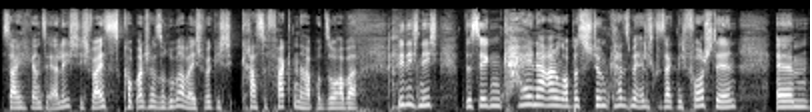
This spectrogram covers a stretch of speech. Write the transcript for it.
sage ich ganz ehrlich. Ich weiß, es kommt manchmal so rüber, weil ich wirklich krasse Fakten habe und so, aber bin ich nicht. Deswegen keine Ahnung, ob es stimmt, kann es mir ehrlich gesagt nicht vorstellen. Ähm,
